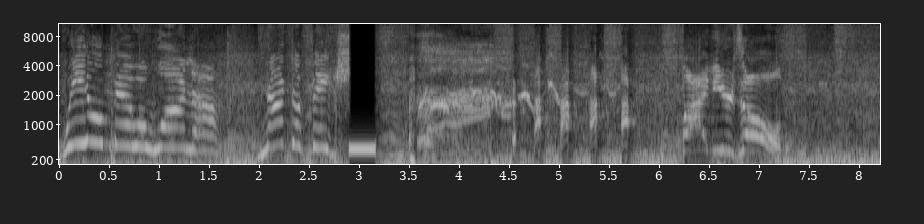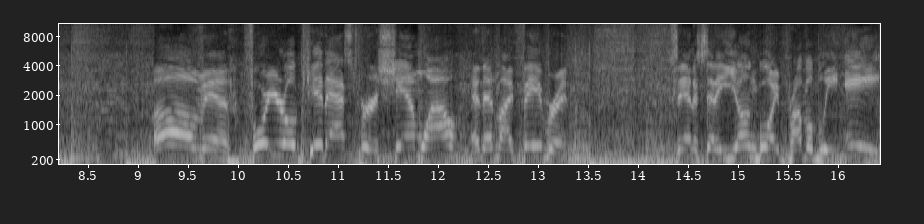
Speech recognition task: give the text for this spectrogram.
real marijuana, not the fake sh. five years old! Oh man, four-year-old kid asked for a ShamWow, and then my favorite. Santa said a young boy, probably eight,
